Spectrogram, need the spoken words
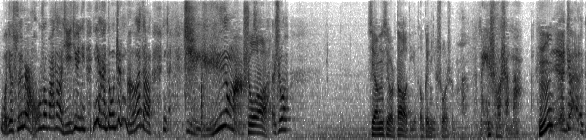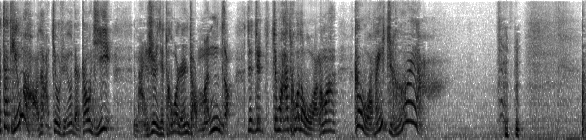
我就随便胡说八道几句，你你还动真格的了？你至于吗？说说，香秀到底都跟你说什么了？没说什么。嗯，这他挺好的，就是有点着急，满世界托人找门子，这这这不还拖到我了吗？可我没辙呀。哼哼，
